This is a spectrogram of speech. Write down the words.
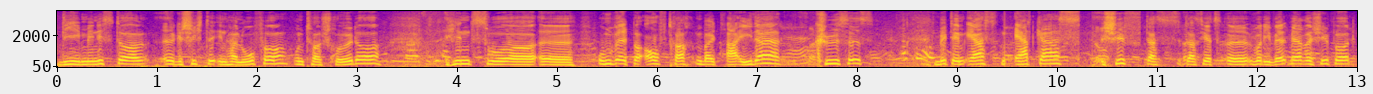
die Ministergeschichte in Hannover unter Schröder hin zur äh, Umweltbeauftragten bei AIDA Cruises mit dem ersten Erdgasschiff, das, das jetzt äh, über die Weltmeere schippert,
